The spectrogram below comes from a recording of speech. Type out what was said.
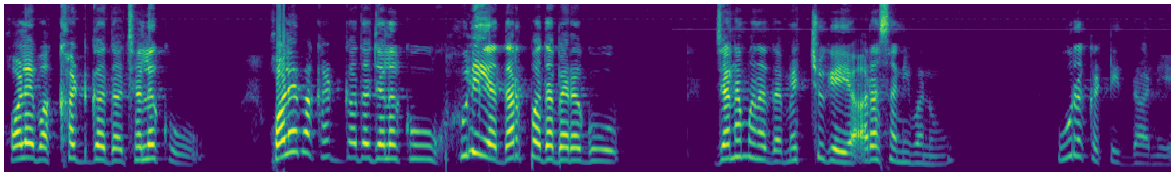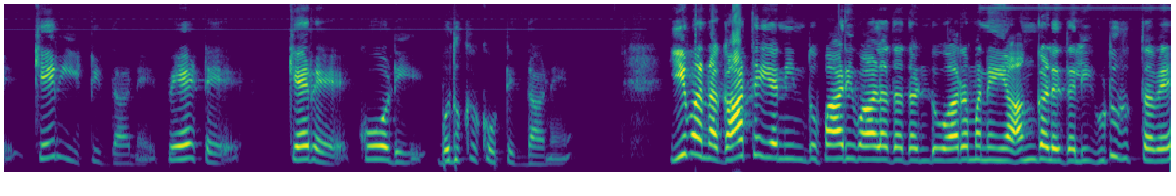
ಹೊಳೆವ ಖಡ್ಗದ ಜಲಕು ಹೊಳೆವ ಖಡ್ಗದ ಜಲಕು ಹುಲಿಯ ದರ್ಪದ ಬೆರಗು, ಜನಮನದ ಮೆಚ್ಚುಗೆಯ ಅರಸನಿವನು. ಊರ ಕಟ್ಟಿದ್ದಾನೆ, ಕೇರಿ ಇಟ್ಟಿದ್ದಾನೆ, ಪೇಟೆ, ಕೆರೆ, ಕೋಡಿ ಬದುಕು ಕೊಟ್ಟಿದ್ದಾನೆ. ಇವನ ಗಾಥೆಯ ನಿಂದು ಪಾರಿವಾಳದ ದಂಡು ಅರಮನೆಯ ಅಂಗಳದಲ್ಲಿ ಗುಡುರುತ್ತವೆ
